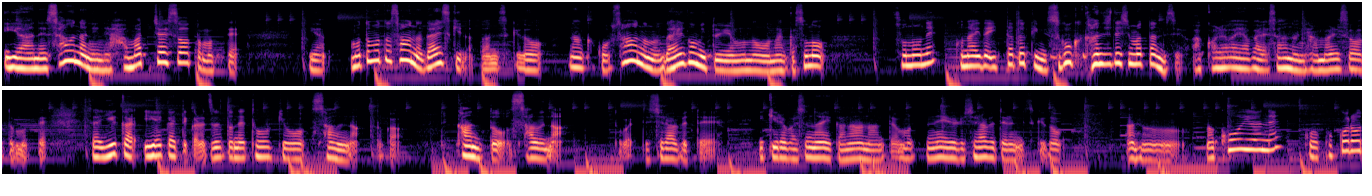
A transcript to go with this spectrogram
いやねサウナにねハマっちゃいそうと思って。いやもともとサウナ大好きだったんですけどなんかこうサウナの醍醐味というものをなんかそのそのねこの間行った時にすごく感じてしまったんですよ。あこれはやばいサウナにはまりそうと思って。じゃあ家か家帰ってからずっとね東京サウナとか関東サウナとか言って調べて行ける場所ないかななんて思ってねいろいろ調べてるんですけどあのー、まあ、こういうねこう心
